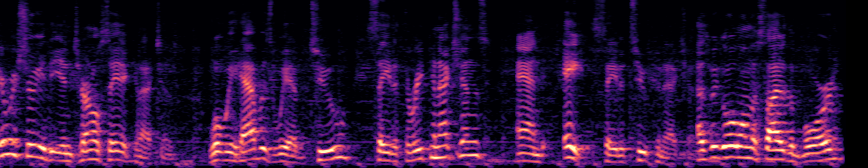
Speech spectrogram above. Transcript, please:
Here we show you the internal SATA connections. What we have is we have two SATA 3 connections and eight SATA 2 connections. As we go along the side of the board,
